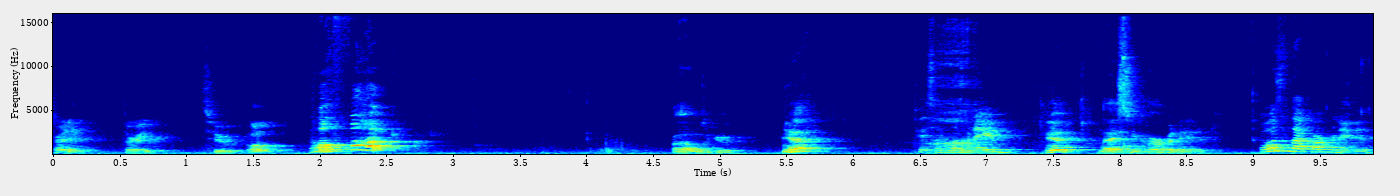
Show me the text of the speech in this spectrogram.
Ready? Three, two, oh. Well, fuck. Oh, that was good. Yeah. Tastes like lemonade. Yeah. Nice and carbonated. It wasn't that carbonated.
